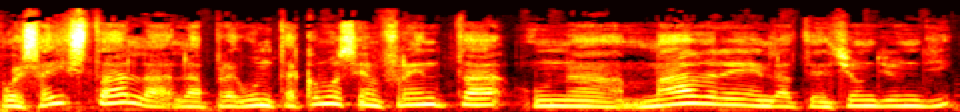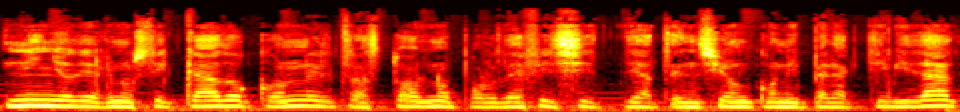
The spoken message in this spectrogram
Pues ahí está la, la, pregunta, ¿cómo se enfrenta una madre en la atención de un niño diagnosticado con el trastorno por déficit de atención con hiperactividad?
